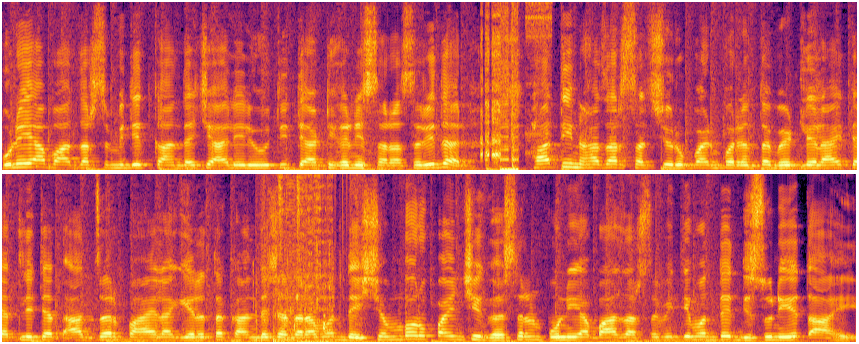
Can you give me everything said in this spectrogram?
पुणे या बाजार समितीत कांद्याची आलेली होती त्या ठिकाणी सरासरी दर हा तीन हजार सातशे रुपयांपर्यंत भेटलेला आहे. त्यातली त्यात आज जर पाहायला गेलं तर कांद्याच्या दरामध्ये शंभर रुपयांची घसरण पुणे या बाजार समितीमध्ये दिसून येत आहे.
